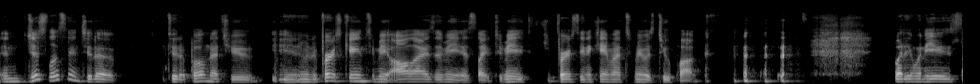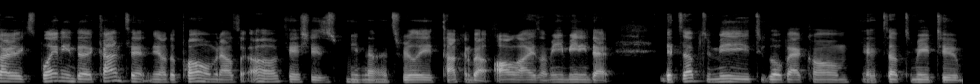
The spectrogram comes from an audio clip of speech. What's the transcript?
and just listening to the to the poem that you, you know, when it first came to me, all eyes on me. It's like to me, first thing that came out to me was Tupac. but when he started explaining the content, you know, the poem, and I was like, oh, okay, she's, you know, it's really talking about all eyes on me, meaning that it's up to me to go back home. It's up to me to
